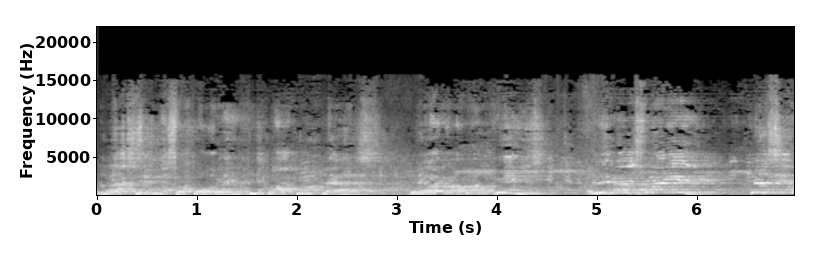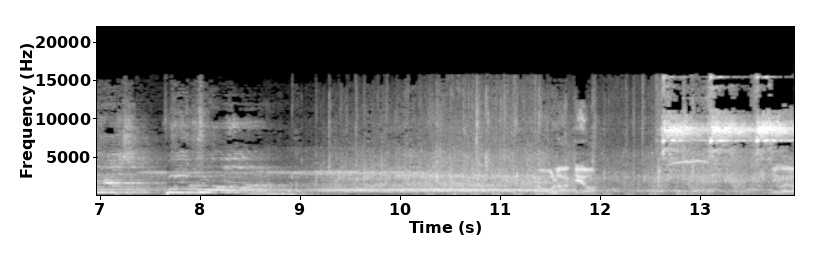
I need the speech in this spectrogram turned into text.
the Mexicans performing hip hop group dance. They are on the beach. Are you guys ready? This is Donjuan! 올라갈게요. 이거요.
